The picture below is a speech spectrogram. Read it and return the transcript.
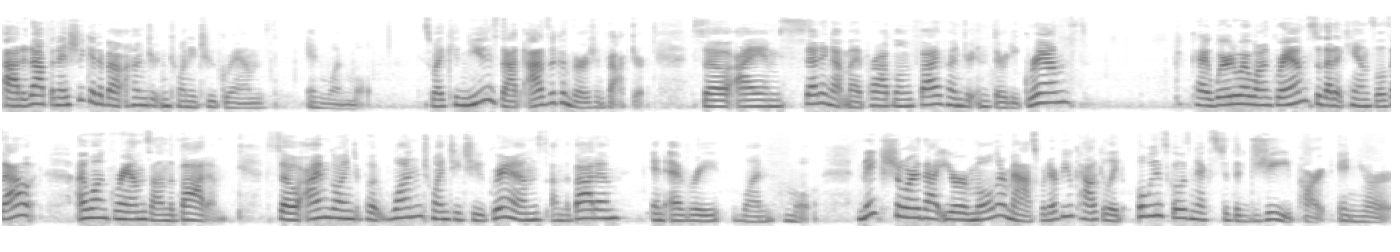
added up, and I should get about 122 grams in one mole. So I can use that as a conversion factor. So I am setting up my problem 530 grams. Okay, where do I want grams so that it cancels out? I want grams on the bottom. So I'm going to put 122 grams on the bottom in every one mole. Make sure that your molar mass, whatever you calculate, always goes next to the G part in your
